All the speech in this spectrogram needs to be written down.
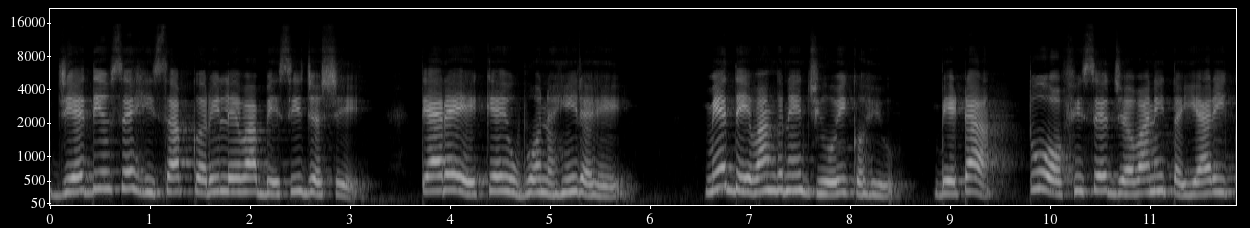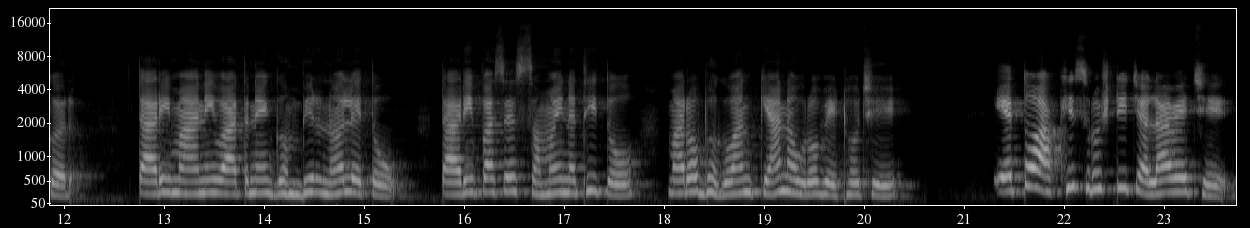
જે દિવસે હિસાબ કરી લેવા બેસી જશે, ત્યારે એકેય ઊભો નહીં રહે. મેં દેવાંગને જોઈ કહ્યું, બેટા, તું ઓફિસે જવાની તૈયારી કર. તારી માની વાતને ગંભીર ન લેતો. તારી પાસે સમય નથી તો મારો ભગવાન ક્યાં નવરો બેઠો છે? એ તો આખી સૃષ્ટિ ચલાવે છે,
